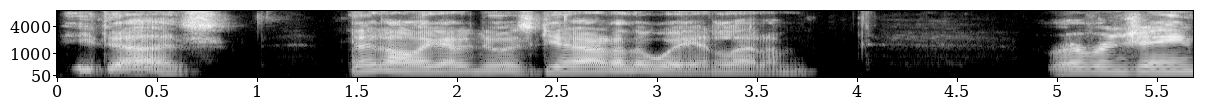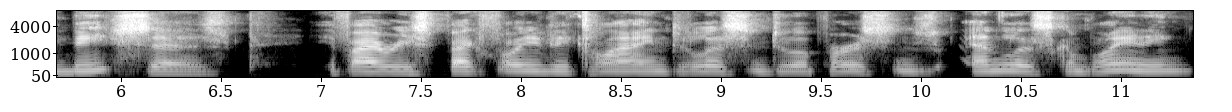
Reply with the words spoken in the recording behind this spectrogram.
He does. Then all I got to do is get out of the way and let Him. Reverend Jane Beach says, if I respectfully decline to listen to a person's endless complaining,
